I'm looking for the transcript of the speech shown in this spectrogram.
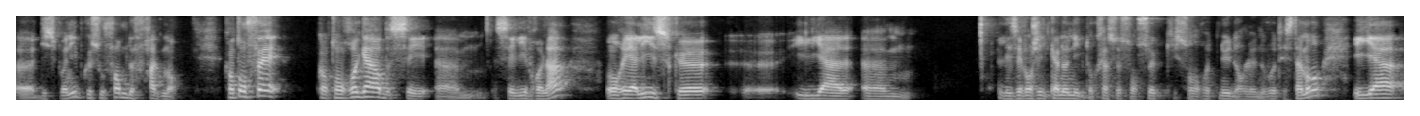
euh, disponibles que sous forme de fragments. Quand on regarde ces, euh, ces livres-là, on réalise que euh, il y a les évangiles canoniques. Donc ça, ce sont ceux qui sont retenus dans le Nouveau Testament. Il y a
